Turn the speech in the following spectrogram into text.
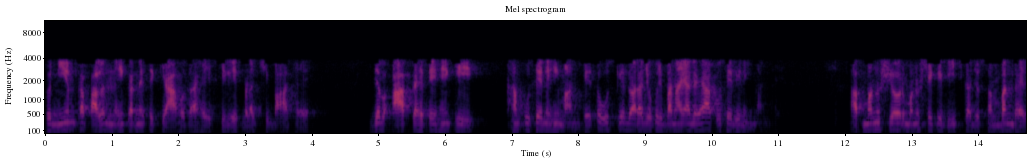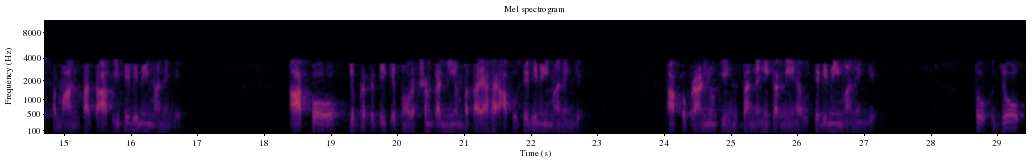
तो नियम का पालन नहीं करने से क्या होता है? इसके लिए एक बड़ा अच्छी बात है। जब आप कहते हैं कि हम उसे नहीं मानते तो उसके द्वारा जो कुछ बनाया गया, आप उसे भी नहीं मानते। आप मनुष्य और मनुष्य के बीच का जो संबंध है, समानता का, आप इसे भी नहीं मानेंगे। आपको जो प्रकृति के संरक्षण का नियम बताया है, आप उसे भी नहीं मानेंगे। आपको प्राणियों की हिंसा नहीं करनी है, उसे भी नहीं मानेंगे। तो जो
